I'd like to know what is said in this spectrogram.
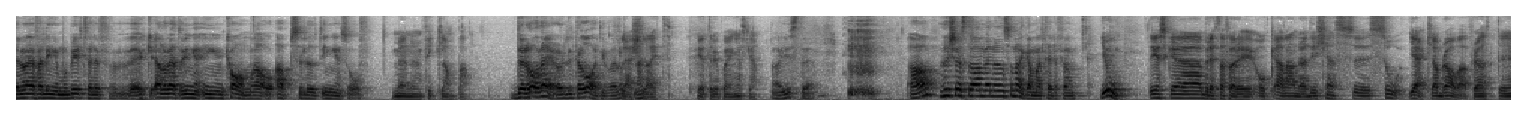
Den har i alla fall ingen mobiltelefon, eller vet du, ingen, ingen kamera och absolut ingen surf. Men en ficklampa. Den har det och lite radio eller? Nej. Flashlight heter det på engelska. Ja just det. Ja, hur känns det att använda en sån här gammal telefon? Jo, det ska jag berätta för dig och alla andra. Det känns eh, så jäkla bra va. För att eh,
